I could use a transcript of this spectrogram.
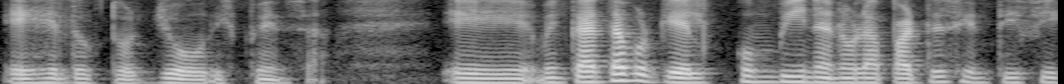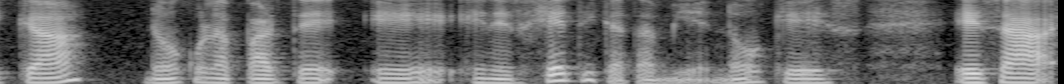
es el doctor Joe Dispensa. Eh, me encanta porque él combina, ¿no? La parte científica, ¿no? Con la parte eh, energética también, ¿no? Que es esa,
